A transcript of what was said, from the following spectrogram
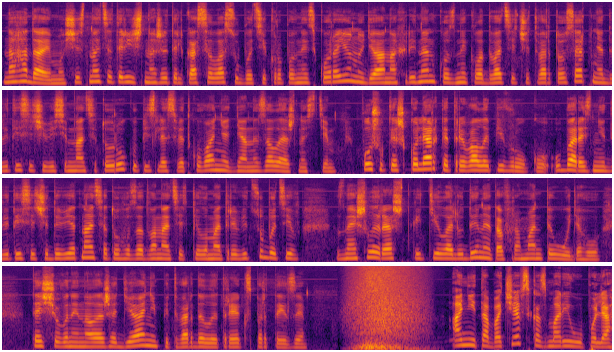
Нагадаємо, 16-річна жителька села Субоці Кропивницького району Діана Хріненко зникла 24 серпня 2018 року після святкування Дня Незалежності. Пошуки школярки тривали півроку. У березні 2019-го за 12 кілометрів від Субоців знайшли рештки тіла людини та фрагменти одягу. Те, що вони належать Діані, підтвердили три експертизи. Аніта Бачевська з Маріуполя.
